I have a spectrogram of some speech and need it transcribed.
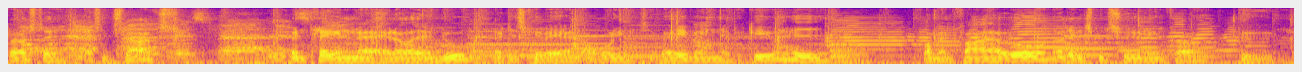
første af sin slags, men planen er allerede nu, at det skal være en årlig tilbagevendende begivenhed, hvor man fejrer åen og dens betydning for byen.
